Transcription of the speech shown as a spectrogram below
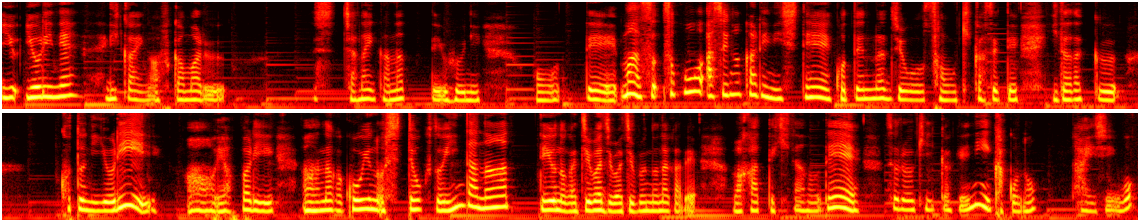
よ、よりね、理解が深まる、じゃないかなっていうふうに思って、まあ、そ、そこを足がかりにして古典ラジオさんを聞かせていただくことにより、ああ、やっぱり、あなんかこういうのを知っておくといいんだなっていうのがじわじわ自分の中で分かってきたので、それをきっかけに過去の配信を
